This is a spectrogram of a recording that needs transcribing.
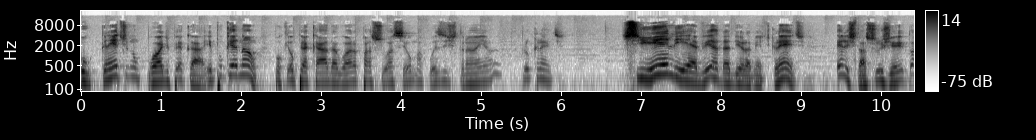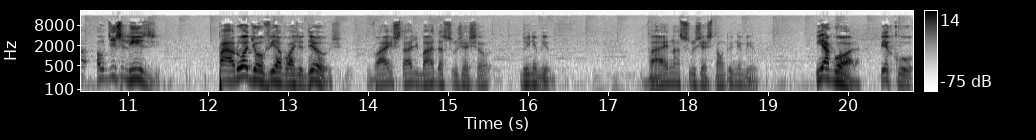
O crente não pode pecar. E por que não? Porque o pecado agora passou a ser uma coisa estranha para o crente. Se ele é verdadeiramente crente, ele está sujeito ao deslize. Parou de ouvir a voz de Deus, vai estar debaixo da sugestão do inimigo. Vai na sugestão do inimigo. E agora? Pecou.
